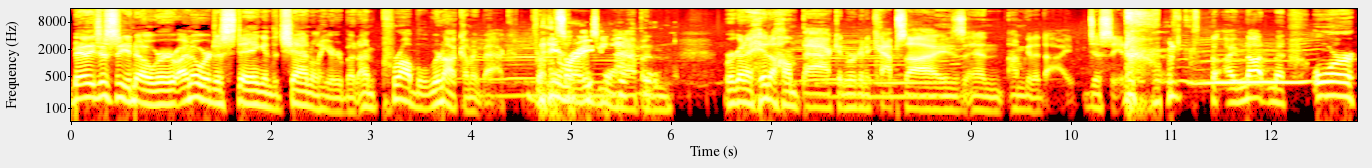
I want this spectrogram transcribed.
Bailey, just so you know, we're I know we're just staying in the channel here, but I'm probably we're not coming back. From, Right. something's gonna happen. We're gonna hit a humpback and we're gonna capsize and I'm gonna die. Just so you know, I'm not or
